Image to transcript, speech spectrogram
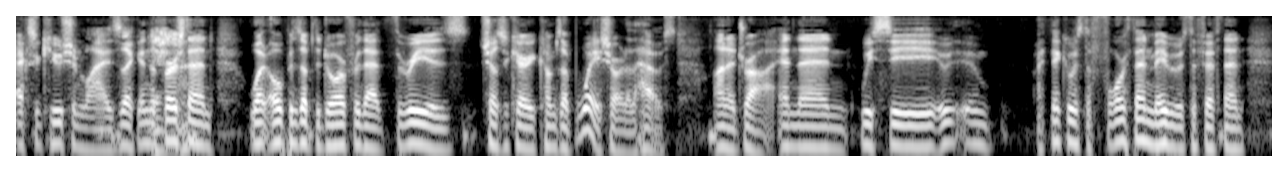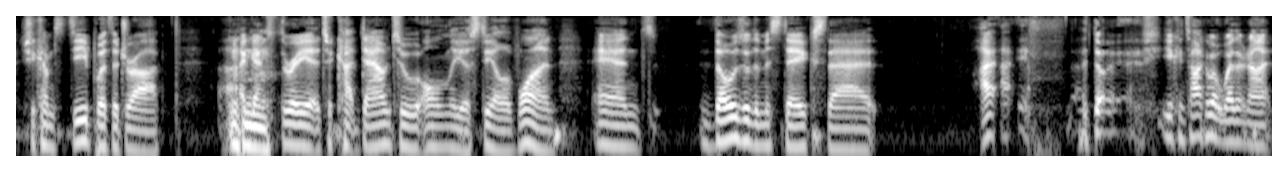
execution wise. Like in the Yeah. first end, what opens up the door for that three is Chelsea Carey comes up way short of the house on a draw, and then we see, I think it was the fourth end, maybe it was the fifth end. She comes deep with a draw uh, against three to cut down to only a steal of one, and those are the mistakes that I, I you can talk about whether or not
